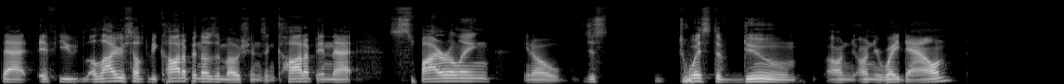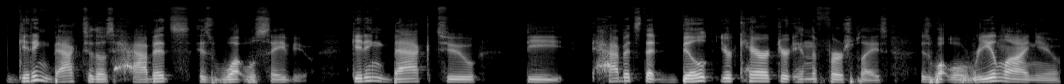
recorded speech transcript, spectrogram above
that if you allow yourself to be caught up in those emotions and caught up in that spiraling, you know, just twist of doom on on your way down, getting back to those habits is what will save you. Getting back to the habits that built your character in the first place is what will realign you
